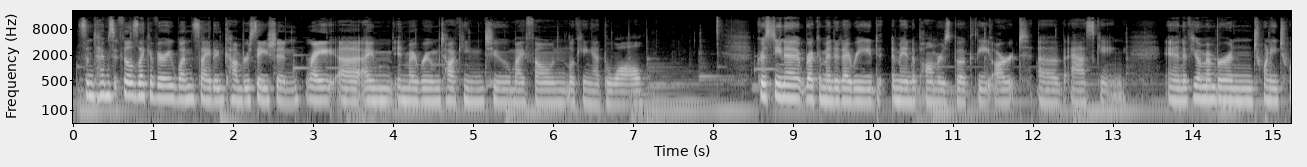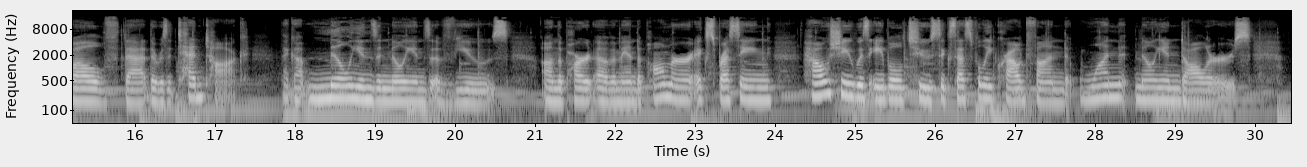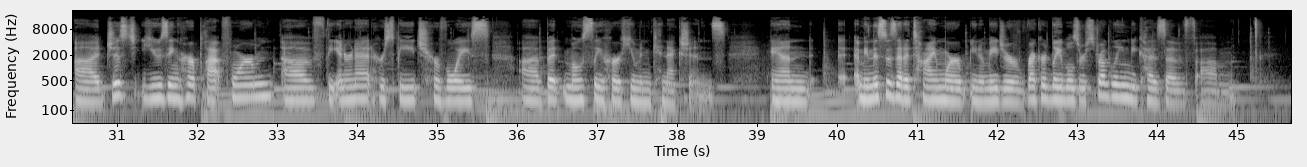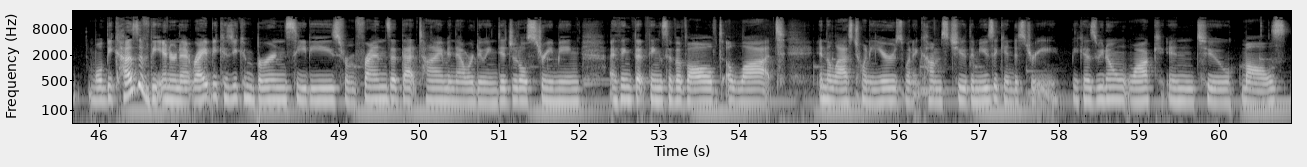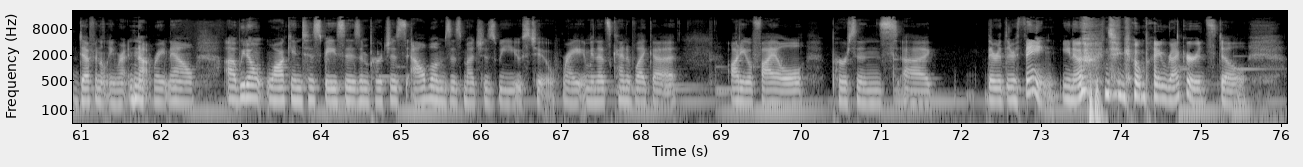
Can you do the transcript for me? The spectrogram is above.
Sometimes it feels like a very one sided conversation, right? Uh, I'm in my room talking to my phone, looking at the wall. Christina recommended I read Amanda Palmer's book, The Art of Asking. And if you remember in 2012 that there was a TED Talk that got millions and millions of views on the part of Amanda Palmer expressing how she was able to successfully crowdfund $1 million. Uh, just using her platform of the internet, her speech, her voice, uh, but mostly her human connections. And I mean, this was at a time where, you know, major record labels are struggling because of um, well, because of the internet, right? Because you can burn CDs from friends at that time, and now we're doing digital streaming. I think that things have evolved a lot in the last 20 years when it comes to the music industry because we don't walk into malls, definitely not right now. Uh, we don't walk into spaces and purchase albums as much as we used to, right? I mean, that's kind of like a audiophile person's uh, their their thing, you know, to go buy records still.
